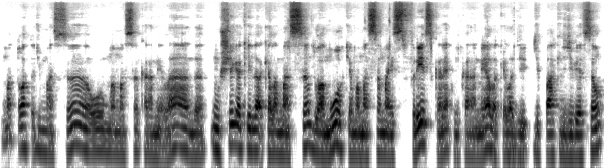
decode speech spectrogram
uma torta de maçã ou uma maçã caramelada. Não chega aquele, aquela maçã do amor, que é uma maçã mais fresca, né, com caramelo, aquela de, de parque de diversão,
